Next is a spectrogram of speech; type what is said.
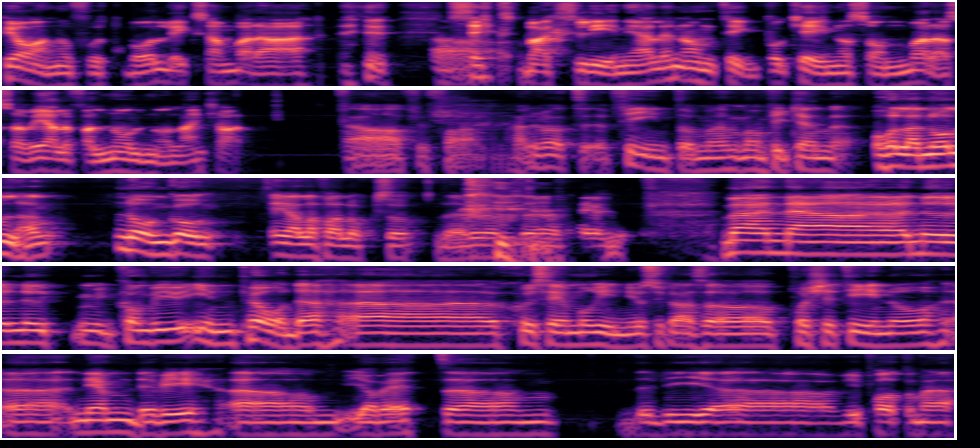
pianofotboll liksom bara sexbackslinje eller någonting på Kane och Son bara så har vi i alla fall 0-0 klar. Ja, för fan. Det hade varit fint om man fick en, hålla nollan någon gång i alla fall också. Det hade varit uh, Men uh, nu, nu kom vi ju in på det. Uh, José Mourinho såklart, alltså Pochettino uh, nämnde vi. jag vet, vi, vi pratade med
